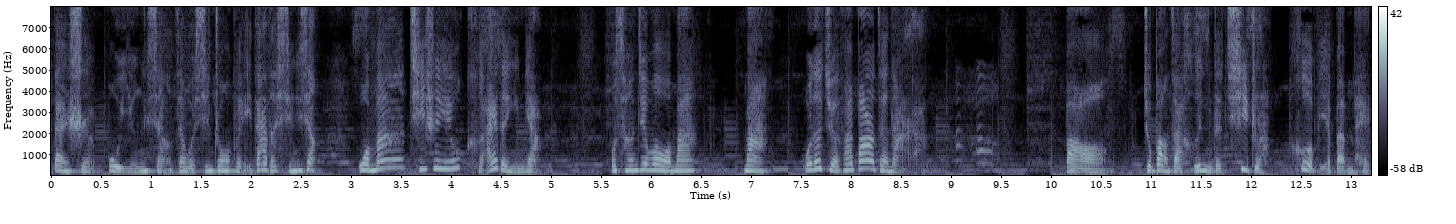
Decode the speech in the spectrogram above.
但是不影响在我心中伟大的形象。我妈其实也有可爱的一面。我曾经问我妈：“妈，我的卷发棒在哪儿啊？”棒就棒在和你的气质特别般配。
